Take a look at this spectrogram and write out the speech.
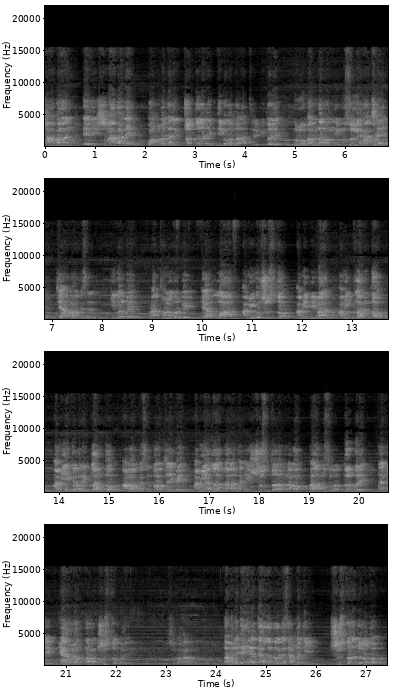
শাবান, এই শাবানের 15 তারিখ 14 তারিখ দিবাগত রাত্রির ভিতরে কোন বান্দা বান্দি মুসল্লি আছে যে আমার কাছে কি করবে? প্রার্থনা করবে, হে আল্লাহ, আমি অসুস্থ, আমি বিমার, আমি ক্লান্ত, আমি একেবারে সুস্থতার জন্য দোয়া করব।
